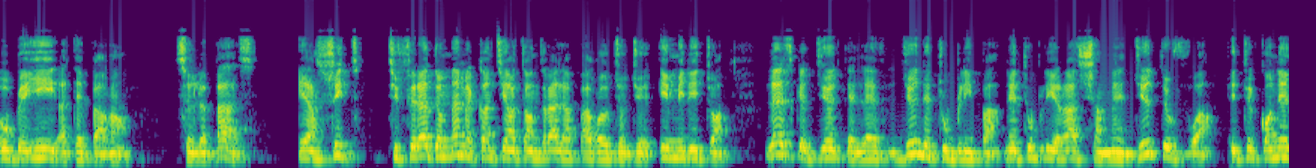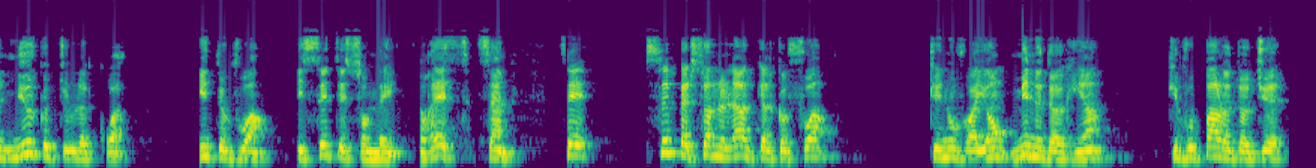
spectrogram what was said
obéis à tes parents. C'est la base. Et ensuite, tu feras de même quand tu entendras la parole de Dieu. Humilie-toi. Laisse que Dieu t'élève. Dieu ne t'oublie pas, ne t'oubliera jamais. Dieu te voit. Il te connaît mieux que tu le crois. Il te voit. Il sait te sonner. Reste simple. C'est ces personnes-là, quelquefois, que nous voyons, mine de rien, qui vous parle de Dieu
